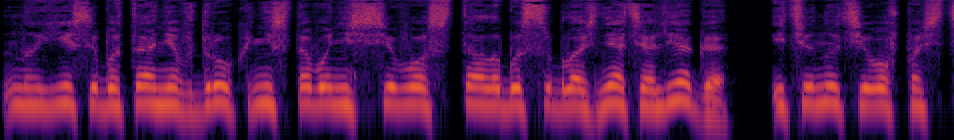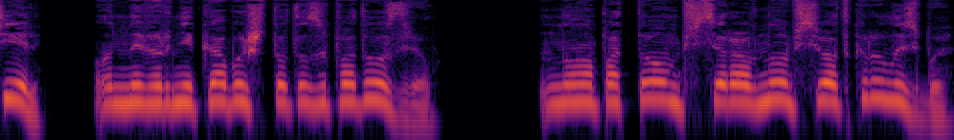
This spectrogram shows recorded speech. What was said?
Но если бы Таня вдруг ни с того ни с сего стала бы соблазнять Олега и тянуть его в постель, он наверняка бы что-то заподозрил. А потом все равно все открылось бы.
